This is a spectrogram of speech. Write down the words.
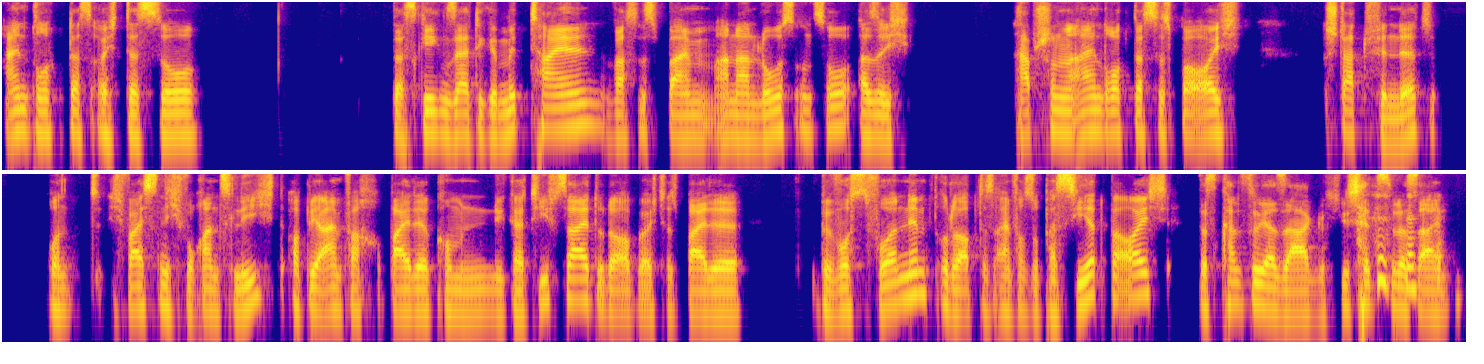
Eindruck, dass euch das so das gegenseitige Mitteilen, was ist beim anderen los und so. Also ich habe schon den Eindruck, dass das bei euch stattfindet. Und ich weiß nicht, woran es liegt, ob ihr einfach beide kommunikativ seid oder ob ihr euch das beide bewusst vornimmt oder ob das einfach so passiert bei euch. Das kannst du ja sagen. Wie schätzt du das ein?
